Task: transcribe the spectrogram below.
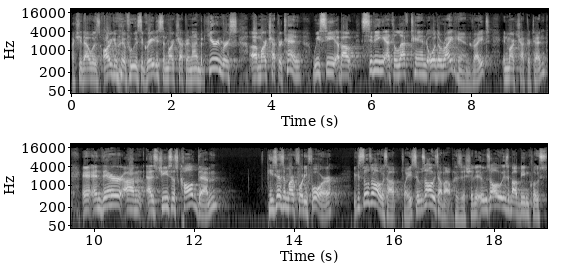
Actually, that was arguing of who is the greatest in Mark chapter 9. But here in verse, uh, Mark chapter 10, we see about sitting at the left hand or the right hand, right? In Mark chapter 10. And, and there, um, as Jesus called them, he says in Mark 44, because it was always about place, it was always about position, it was always about being close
